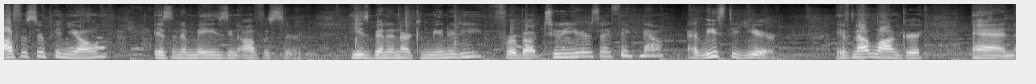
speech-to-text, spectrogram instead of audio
Officer Piñon is an amazing officer. He's been in our community for about two years, I think now, at least a year, if not longer. And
